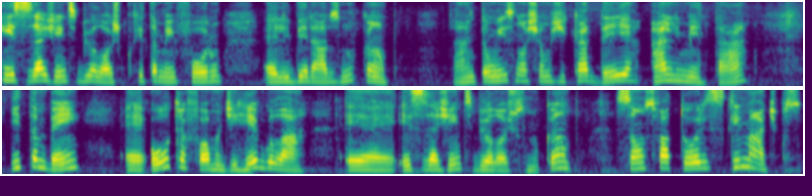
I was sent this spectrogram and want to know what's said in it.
esses agentes biológicos que também foram é, liberados no campo. Tá? Então, isso nós chamamos de cadeia alimentar, e também é, outra forma de regular é, esses agentes biológicos no campo são os fatores climáticos.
